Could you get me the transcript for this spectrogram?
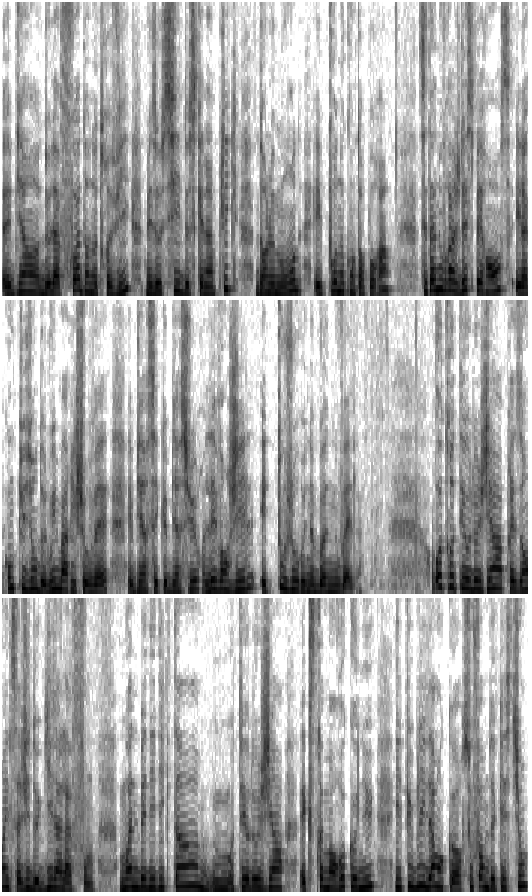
eh bien, de la foi dans notre vie, mais aussi de ce qu'elle implique dans le monde et pour nos contemporains. C'est un ouvrage d'espérance et la conclusion de Louis-Marie Chauvet, eh bien, c'est que bien sûr, l'Évangile est toujours une bonne nouvelle. Autre théologien à présent, il s'agit de Guylain Lafont. Moine bénédictin, théologien extrêmement reconnu, il publie là encore, sous forme de question,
